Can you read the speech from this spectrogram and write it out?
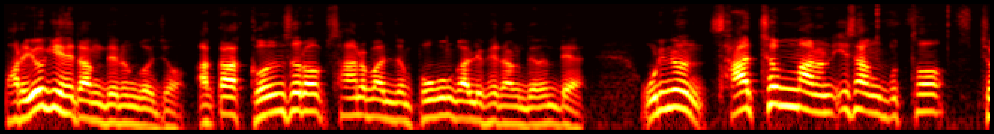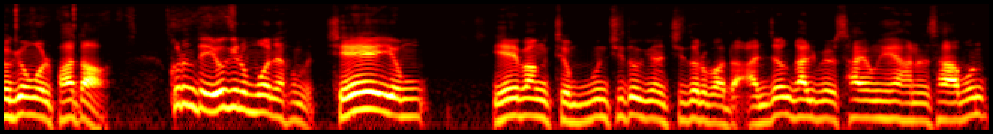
바로 여기에 해당되는 거죠. 아까 건설업, 산업안전, 보건관리에 해당되는데 우리는 4천만 원 이상부터 적용을 받아. 그런데 여기는 뭐냐 하면 재연 예방 전문 지도기관 지도를 받아 안전관리를 사용해야 하는 사업은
